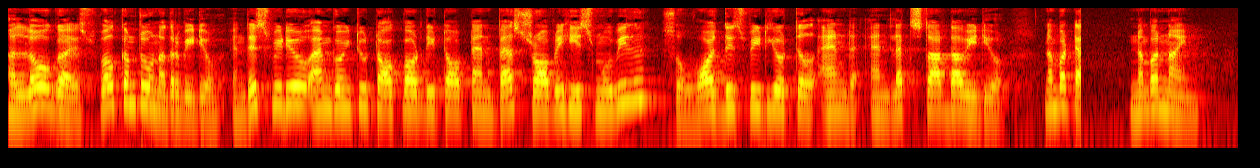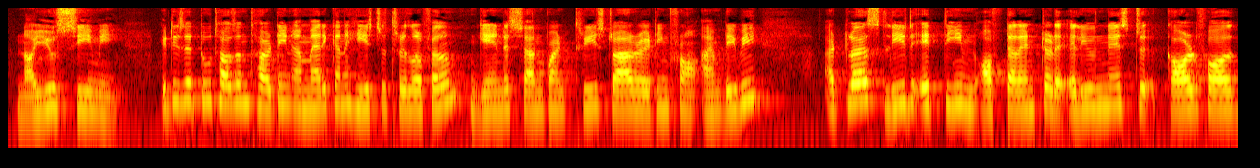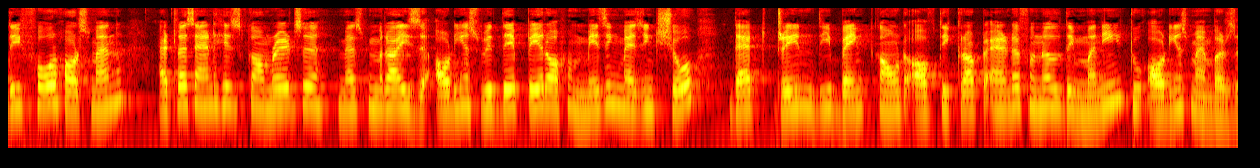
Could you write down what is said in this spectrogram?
Hello guys, welcome to another video. In this video, I'm going to talk about the top 10 best robbery heist movies. So watch this video till end and let's start the video. Number 10. Number 9. Now You See Me. It is a 2013 American heist thriller film, gained a 7.3 star rating from IMDb. Atlas lead a team of talented illusionists called for the Four Horsemen Atlas and his comrades uh, mesmerize audience with a pair of amazing magic show that drain the bank account of the corrupt and funnel the money to audience members.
